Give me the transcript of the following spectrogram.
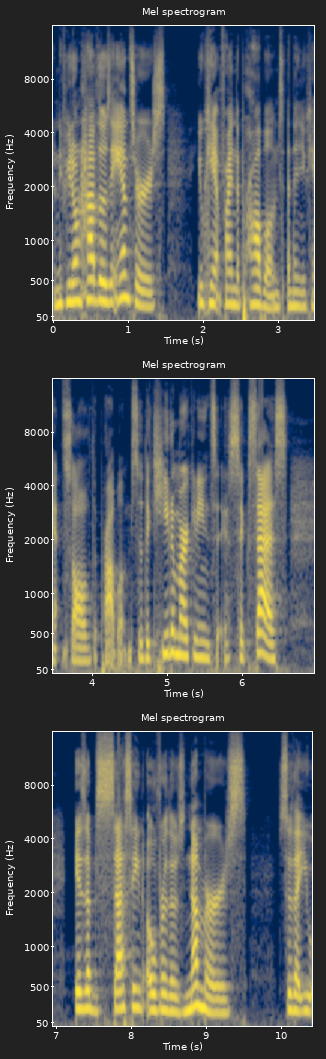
And if you don't have those answers, you can't find the problems and then you can't solve the problems. So the key to marketing success is obsessing over those numbers so that you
